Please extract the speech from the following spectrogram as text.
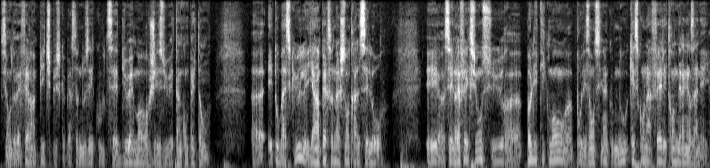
Si on devait faire un pitch, puisque personne nous écoute, c'est Dieu est mort, Jésus est incompétent, Euh, et tout bascule. Il y a un personnage central, c'est l'eau. Et euh, c'est une réflexion sur, euh, politiquement, pour les anciens comme nous, qu'est-ce qu'on a fait les 30 dernières années?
